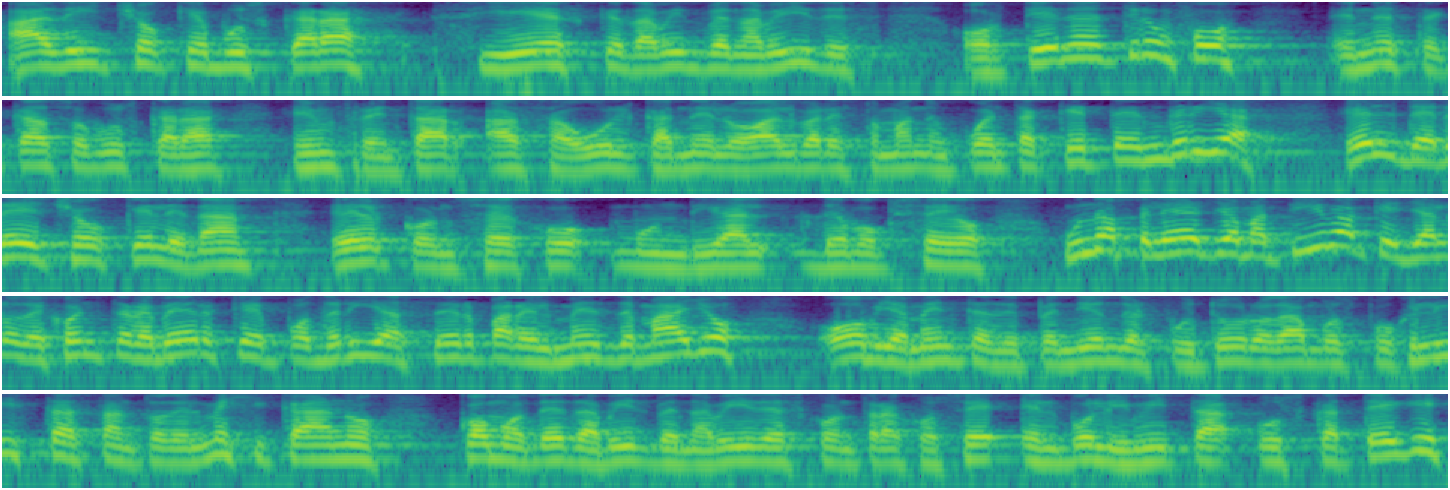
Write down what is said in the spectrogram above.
ha dicho que buscará, si es que David Benavides obtiene el triunfo, en este caso buscará enfrentar a Saúl Canelo Álvarez, tomando en cuenta que tendría el derecho que le da el Consejo Mundial de Boxeo. Una pelea llamativa que ya lo dejó entrever que podría ser para el mes de mayo, obviamente dependiendo del futuro de ambos pugilistas, tanto del mexicano como de David Benavides contra José el Bolivita Uzcategui,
